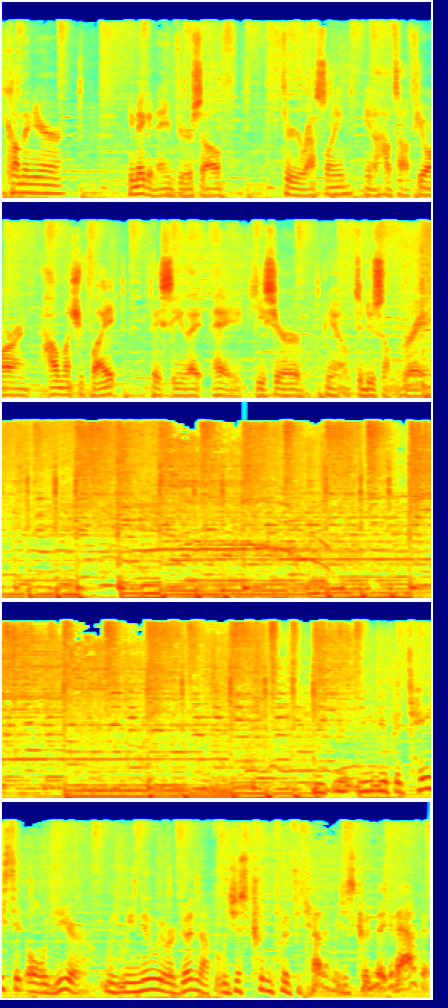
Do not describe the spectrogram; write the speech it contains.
You come in here, you make a name for yourself through your wrestling, you know, how tough you are and how much you fight. They see that, hey, he's here, you know, to do something great. You, you, you could taste it all year. We, we knew we were good enough, but we just couldn't put it together. We just couldn't make it happen.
